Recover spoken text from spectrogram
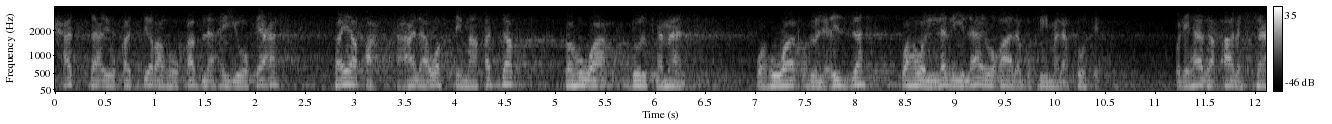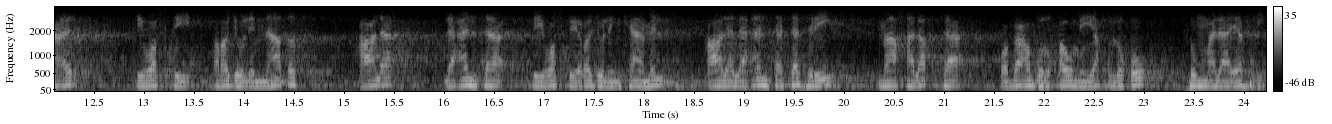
حتى يقدره قبل أن يوقعه فيقع على وفق ما قدر فهو ذو الكمال وهو ذو العزة وهو الذي لا يغالب في ملكوته. ولهذا قال الشاعر في وصف رجل ناقص قال لأنت في وصف رجل كامل. قال لأنت تثري ما خلقت وبعض القوم يخلق ثم لا يفري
